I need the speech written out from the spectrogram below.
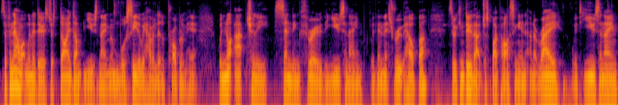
So for now, what I'm going to do is just die dump username, and we'll see that we have a little problem here. We're not actually sending through the username within this route helper. So we can do that just by passing in an array with username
